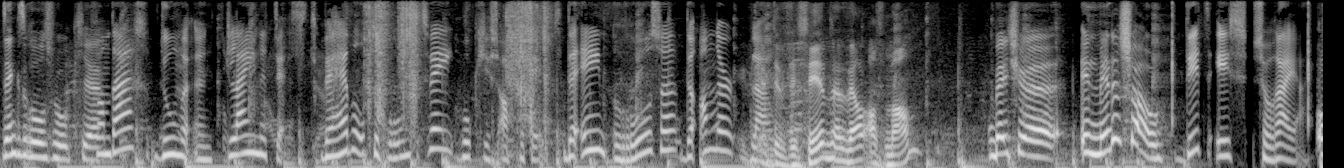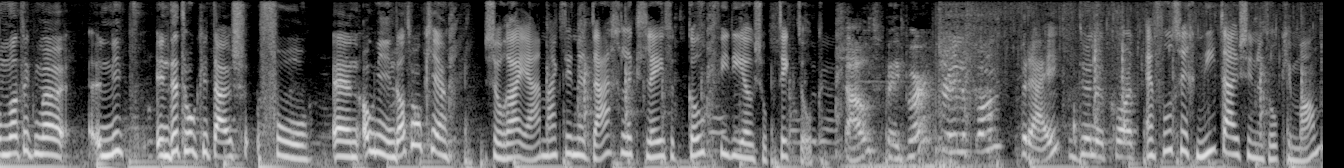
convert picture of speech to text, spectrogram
Denk het roze hokje. Vandaag doen we een kleine test. We hebben op de grond twee hokjes afgetikt. De een roze, de ander blauw. Identificeer me wel als man. Een beetje in het midden zo. Dit is Soraya. Omdat ik me niet in dit hokje thuis voel. En ook niet in dat hokje. Soraya maakt in het dagelijks leven kookvideo's op TikTok. Zout, peper, in de pan, prei, dunne kwart. En voelt zich niet thuis in het hokje man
